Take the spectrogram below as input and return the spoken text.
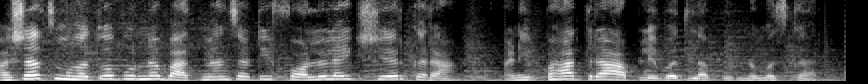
अशाच महत्त्वपूर्ण बातम्यांसाठी फॉलो लाईक शेअर करा आणि पाहत राहा आपले बदलापूर. नमस्कार.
